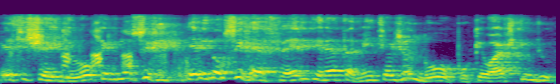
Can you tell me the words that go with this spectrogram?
Esse cheio de louco, ele não se, ele não se refere diretamente a Janot, porque eu acho que o,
